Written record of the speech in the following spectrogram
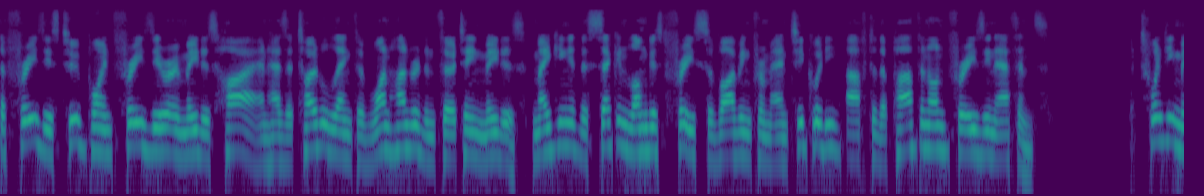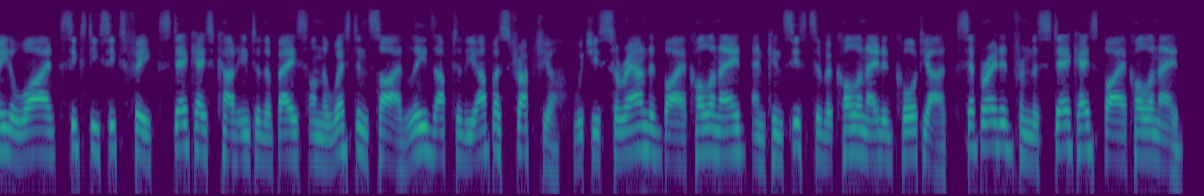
The frieze is 2.30 meters high and has a total length of 113 meters, making it the second longest frieze surviving from antiquity, after the Parthenon frieze in Athens. A 20-meter wide 66 feet staircase cut into the base on the western side leads up to the upper structure, which is surrounded by a colonnade, and consists of a colonnaded courtyard, separated from the staircase by a colonnade.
